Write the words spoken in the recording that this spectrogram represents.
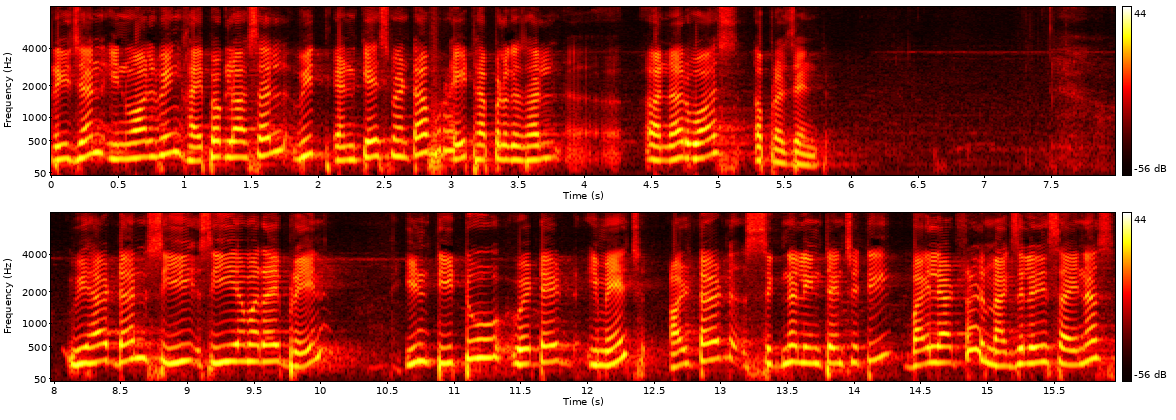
region involving hypoglossal with encasement of right hypoglossal uh, nerve was uh, present. We had done C CMRI brain in T2 weighted image, altered signal intensity, bilateral maxillary sinus,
